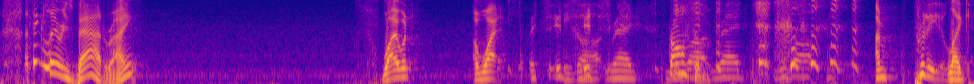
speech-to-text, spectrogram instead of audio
I think Larry's bad, right? Why would? uh, Why? It's it's it's got it's red. it's awesome. Got red. We got I'm pretty like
